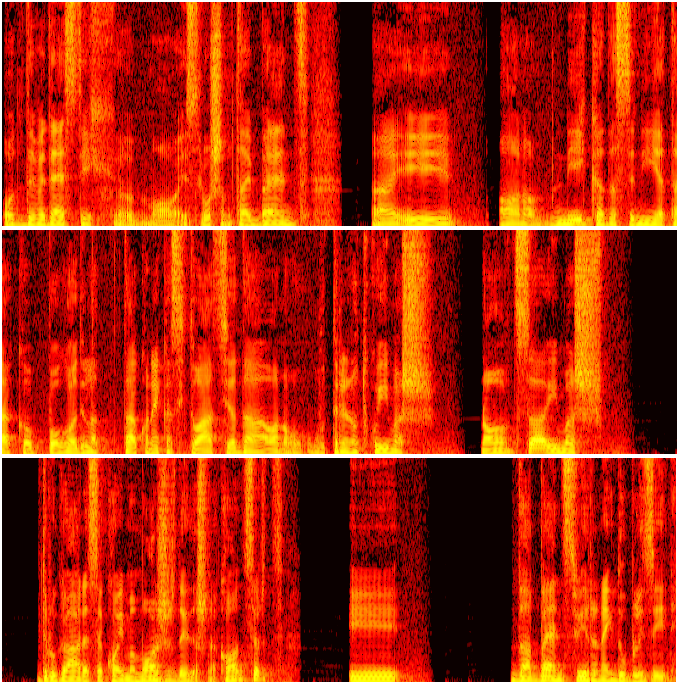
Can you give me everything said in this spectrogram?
od 90-ih ovaj, slušam taj band uh, i ono, nikada se nije tako pogodila tako neka situacija da ono, u trenutku imaš novca, imaš drugare sa kojima možeš da ideš na koncert i da band svira negde u blizini.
